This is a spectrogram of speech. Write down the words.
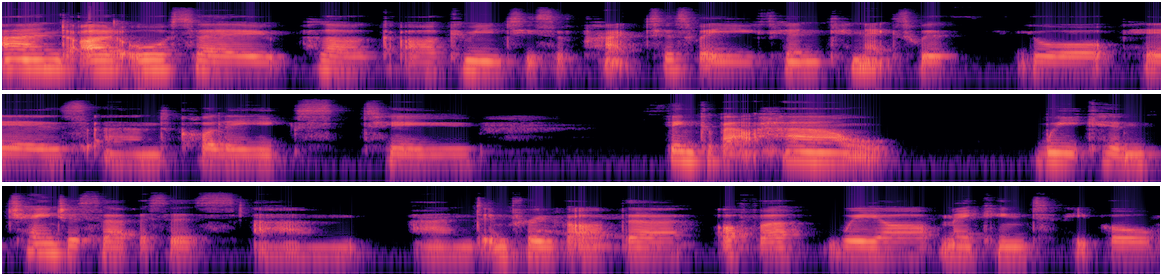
And I'd also plug our communities of practice where you can connect with your peers and colleagues to think about how we can change the services um, and improve our, the offer we are making to people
